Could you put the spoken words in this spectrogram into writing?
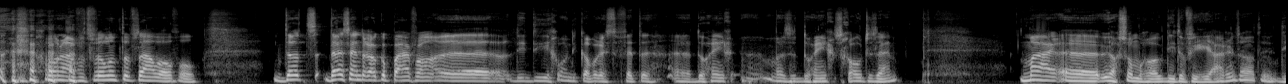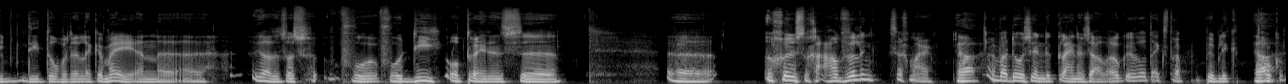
gewoon avondvullend op zaal wel vol. Dat, daar zijn er ook een paar van eh, die, die gewoon die cabaret vetten doorheen, waar ze doorheen geschoten zijn. Maar eh, ja, sommigen ook die er vier jaar in zaten. Die, die dobberden lekker mee. En eh, ja, dat was voor, voor die optredens... eh, een gunstige aanvulling, zeg maar. Ja. En waardoor ze in de kleine zaal ook weer wat extra publiek Ja. trokken.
